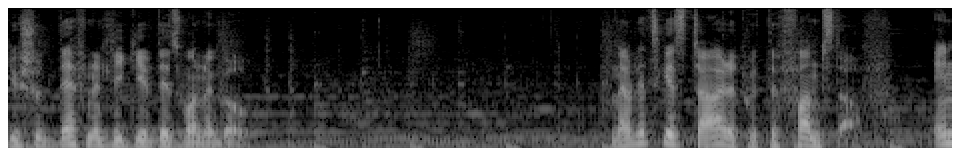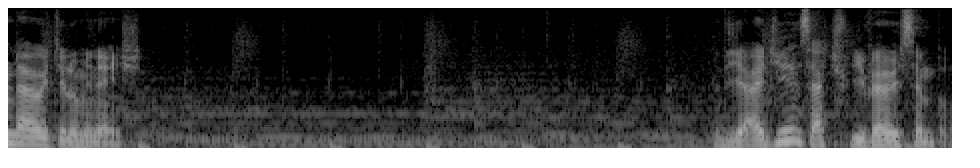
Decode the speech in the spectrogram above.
you should definitely give this one a go. Now let's get started with the fun stuff, indirect illumination. The idea is actually very simple.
